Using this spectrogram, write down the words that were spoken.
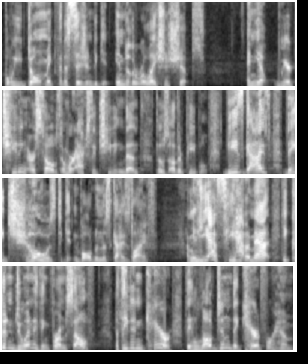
but we don't make the decision to get into the relationships. And yet we're cheating ourselves and we're actually cheating then those other people. These guys, they chose to get involved in this guy's life. I mean, yes, he had a mat. He couldn't do anything for himself, but they didn't care. They loved him, they cared for him.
